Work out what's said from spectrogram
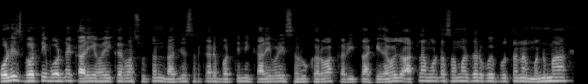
પોલીસ ભરતી બોર્ડને કાર્યવાહી કરવા સૂચન રાજ્ય સરકારે ભરતીની કાર્યવાહી શરૂ કરવા કરી તાકીદ હવે જો આટલા મોટા સમાચાર કોઈ પોતાના મનમાં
